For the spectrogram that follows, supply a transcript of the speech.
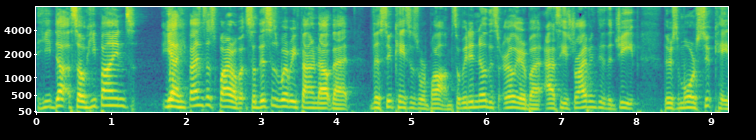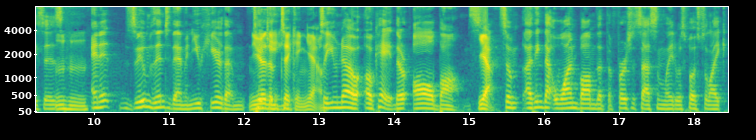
he does. So he finds, yeah, he finds the spiral. But so this is where we found out that the suitcases were bombed. So we didn't know this earlier, but as he's driving through the jeep. There's more suitcases, and it zooms into them, and you hear them. Mm-hmm. You hear them ticking, yeah. So you know, okay, they're all bombs. Yeah. So I think that one bomb that the first assassin laid was supposed to like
